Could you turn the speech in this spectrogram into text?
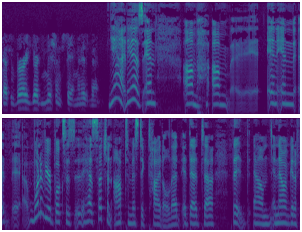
that's a very good mission statement, isn't it? Yeah, it is. And um, um, and, and uh, one of your books is has such an optimistic title that that uh, that um, and now I'm going to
